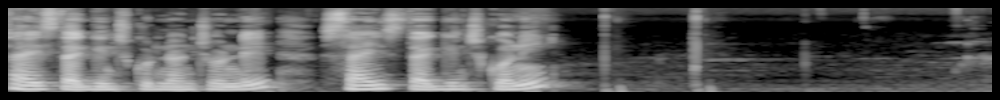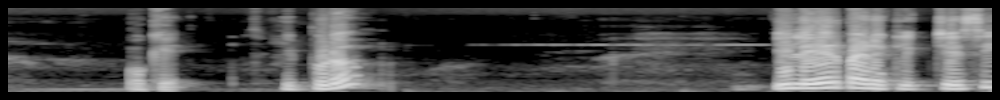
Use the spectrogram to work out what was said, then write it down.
సైజ్ తగ్గించుకుంటున్నాను చూడండి. సైజ్ తగ్గించుకొని ఓకే. ఇప్పుడు ఈ లేయర్ పైన క్లిక్ చేసి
